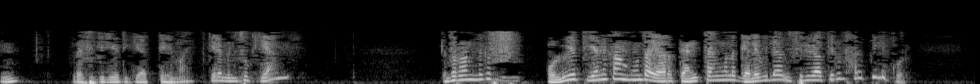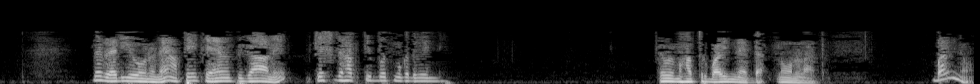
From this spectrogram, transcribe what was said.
හ්ම් රෙසිපිලිය ටිකත් එහෙමයි කියලා මිනිස්සු කියන්නේ. එතකොට මේක ඔළුවේ තියනකන් හොඳයි. අර තැන් තැන් වල ගැලවිලා විසිරීලා තියෙනත් හරි පිළිකුල්. දැන් වැඩි ඕන නැහැ. අපේ කෑම පිගානේ කෙස් ගහක් තිබ්බොත් මොකද වෙන්නේ? ඒ මහතුරු බයින්නේ නැද්ද නෝනලාට? බයිනවා.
